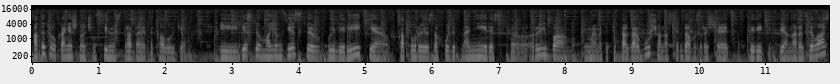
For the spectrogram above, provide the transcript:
От этого, конечно, очень сильно страдает экология. И если в моем детстве были реки, в которые заходит на нерест рыба, мы понимаем, это кита-горбуша, она всегда возвращается в те реки, где она родилась,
